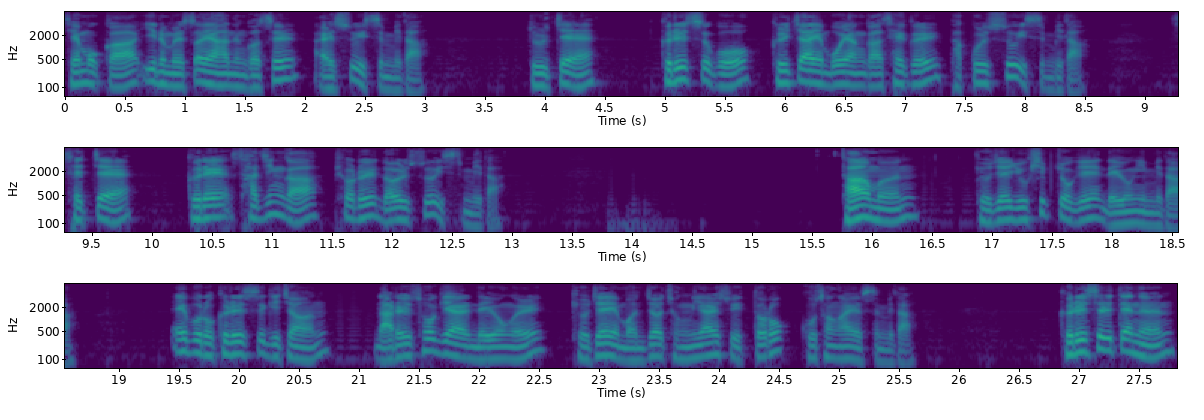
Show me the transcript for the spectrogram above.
제목과 이름을 써야 하는 것을 알 수 있습니다. 둘째, 글을 쓰고 글자의 모양과 색을 바꿀 수 있습니다. 셋째, 글에 사진과 표를 넣을 수 있습니다. 다음은 교재 60쪽의 내용입니다. 앱으로 글을 쓰기 전 나를 소개할 내용을 교재에 먼저 정리할 수 있도록 구성하였습니다. 글을 쓸 때는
